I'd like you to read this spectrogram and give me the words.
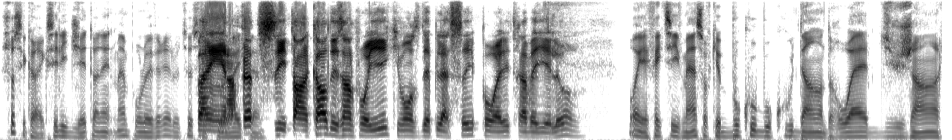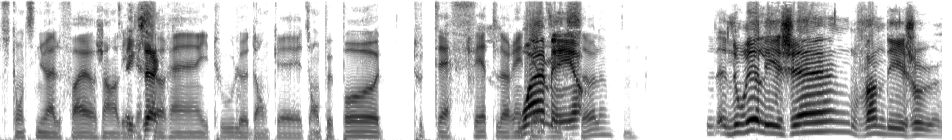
Ça, c'est correct. C'est legit, honnêtement, pour le vrai. Là, tu sais, ça Ben, en fait, euh, c'est encore des employés qui vont se déplacer pour aller travailler là. Oui, effectivement, sauf qu'il y a beaucoup, beaucoup d'endroits du genre qui continuent à le faire, genre les Exact. restaurants et tout, là, donc euh, on peut pas tout à fait leur Ouais, mais- ça. Là. Nourrir les gens, vendre des jeux.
